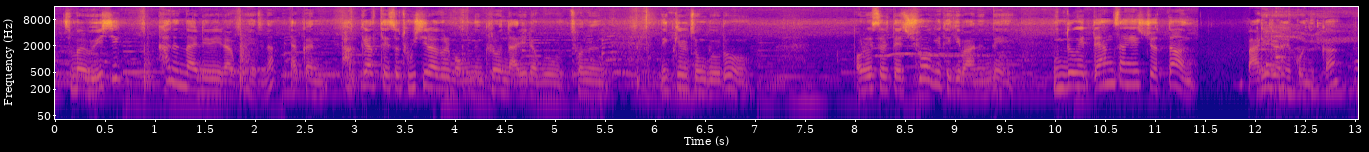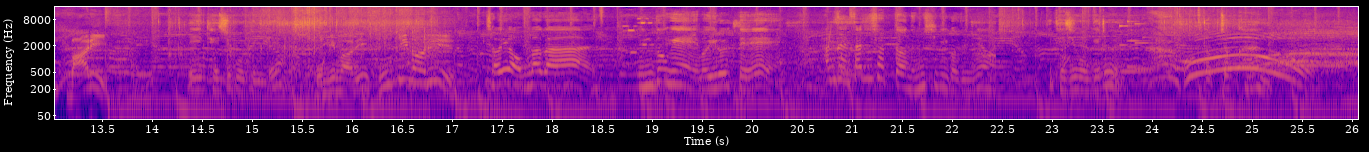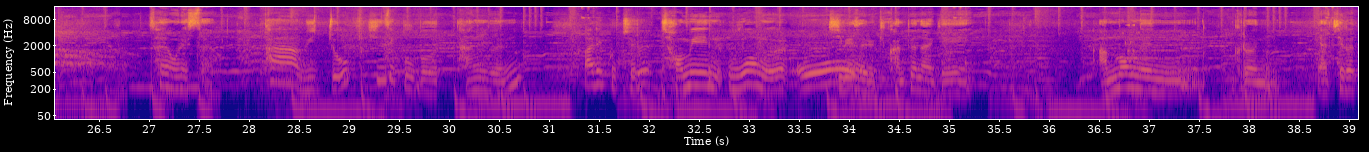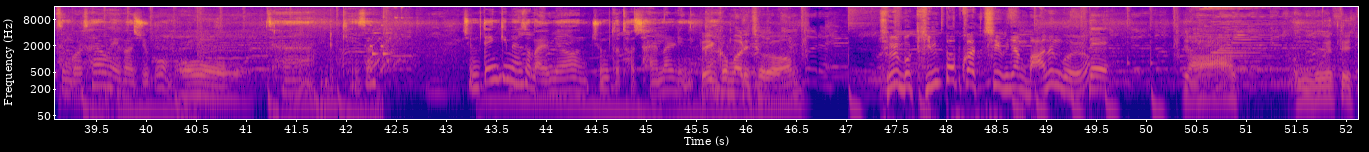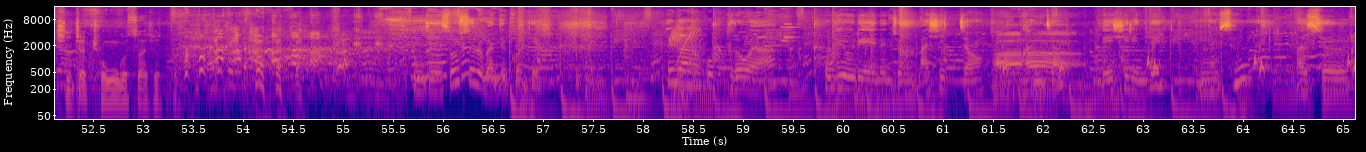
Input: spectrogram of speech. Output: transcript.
정말 외식하는 날이라고 해야 되나? 약간 바깥에서 도시락을 먹는 그런 날이라고 저는 느낄 정도로 어렸을 때 추억이 되게 많은데 운동회 때 항상 해주셨던 마리를 할 거니까 말이. 이 돼지고기인데요. 고기말이? 고기말이? 저희 엄마가 운동회 뭐 이럴 때 항상 싸주셨던 음식이거든요. 이 돼지고기를 넓적한 사용을 했어요. 파 위쪽 흰색 부분 당근, 파리고추를 점인 우엉을 집에서 이렇게 간편하게 안 먹는 그런 야채 같은 걸 사용해가지고 오. 자 이렇게 해서 좀 땡기면서 말면 좀 더 더 잘 말리니까 베이컨 마리처럼. 저게 뭐 김밥 같이 그냥 많은 거예요? 네 야, 운동회 때 진짜 좋은 거 싸셨다. 이제 소스를 만들 건데요. 생강은 꼭 들어야 고기 요리에는 좀 맛이 있죠. 아하. 간장, 매실인데 이것은 맛술,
